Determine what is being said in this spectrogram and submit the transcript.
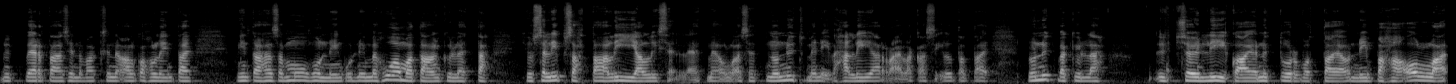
nyt vertaa sinne vaikka sinne alkoholiin tai mihin tahansa muuhun, niin, kun, niin me huomataan kyllä, että jos se lipsahtaa liialliselle, että me ollaan se, että no nyt meni vähän liian railakas ilta, tai no nyt mä kyllä nyt söin liikaa ja nyt turvottaa ja on niin paha olla,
